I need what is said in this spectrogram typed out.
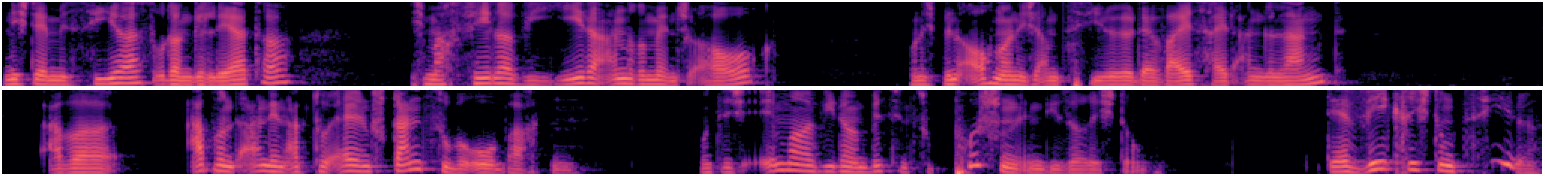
nicht der Messias oder ein Gelehrter. Ich mache Fehler wie jeder andere Mensch auch. Und ich bin auch noch nicht am Ziel der Weisheit angelangt. Aber ab und an den aktuellen Stand zu beobachten und sich immer wieder ein bisschen zu pushen in diese Richtung. Der Weg Richtung Ziel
